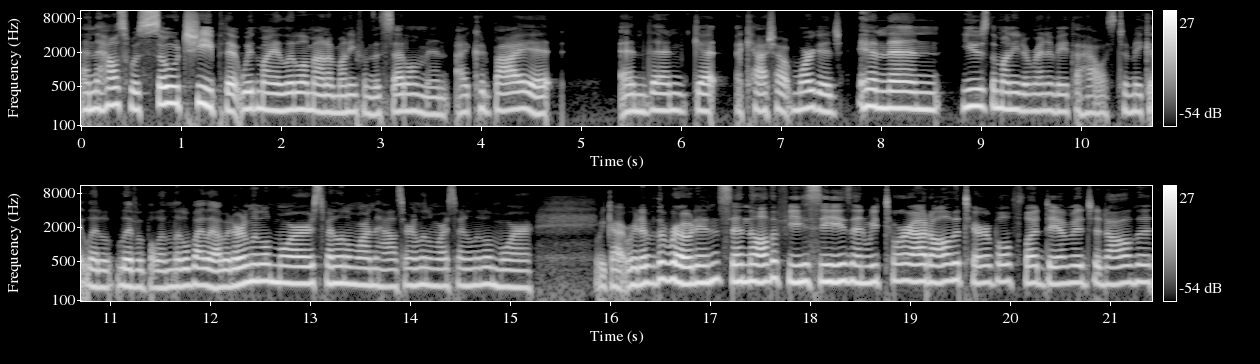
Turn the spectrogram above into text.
And the house was so cheap that with my little amount of money from the settlement, I could buy it and then get a cash out mortgage and then use the money to renovate the house to make it little, livable. And little by little, I would earn a little more, spend a little more on the house, earn a little more, spend a little more we got rid of the rodents and all the feces, and we tore out all the terrible flood damage and all the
